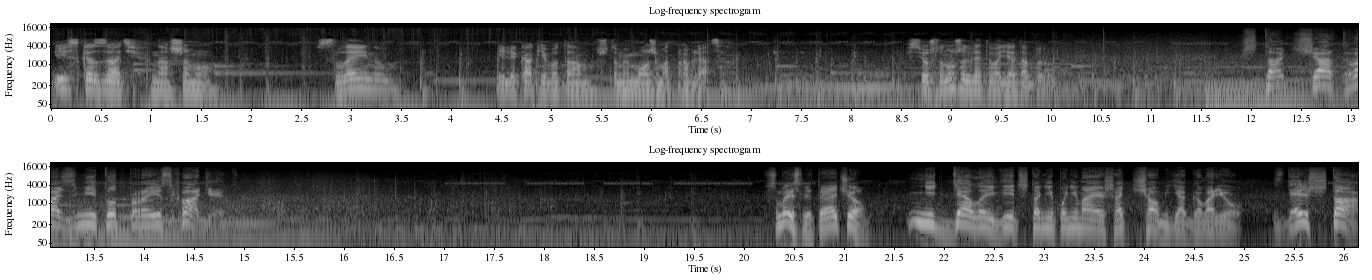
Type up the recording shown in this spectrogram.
И сказать нашему Слейну, или как его там, что мы можем отправляться. Все, что нужно для этого, я добыл. Что, черт возьми, тут происходит? В смысле, ты о чем? Не делай вид, что не понимаешь, о чем я говорю. Здесь что,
